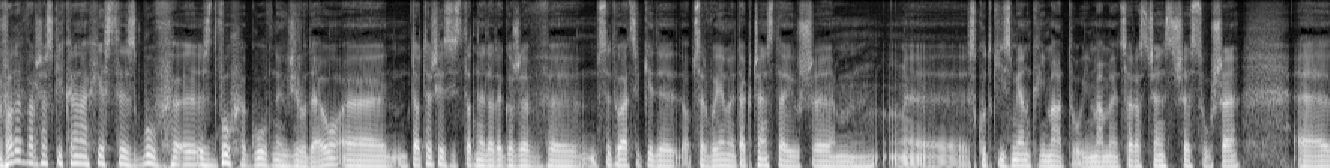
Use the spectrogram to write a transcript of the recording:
Woda w warszawskich kranach jest z, głów, z, dwóch głównych źródeł. E, to też jest istotne, dlatego że w sytuacji, kiedy obserwujemy tak częste już e, skutki zmian klimatu i mamy coraz częstsze susze, e,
